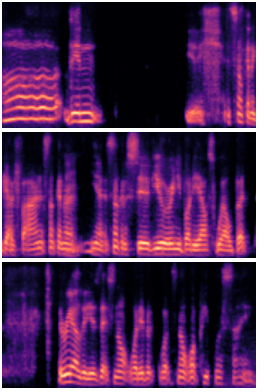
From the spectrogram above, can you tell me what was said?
ah, then yeah, it's not going to go far, and it's not going right. to you know it's not going to serve you or anybody else well. But the reality is that's not whatever what's not what people are saying.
